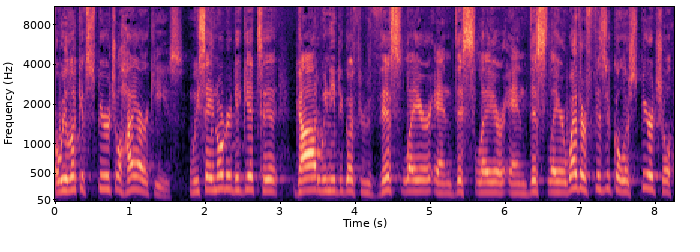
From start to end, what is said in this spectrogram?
Or we look at spiritual hierarchies and we say, in order to get to God, we need to go through this layer and this layer and this layer, whether physical or spiritual,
